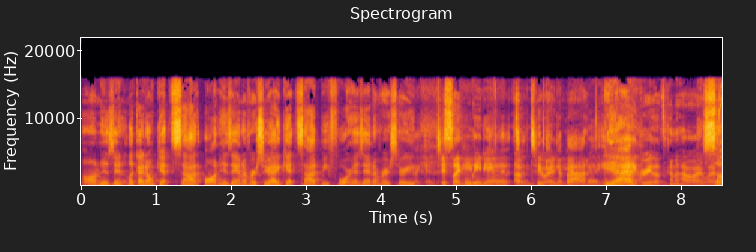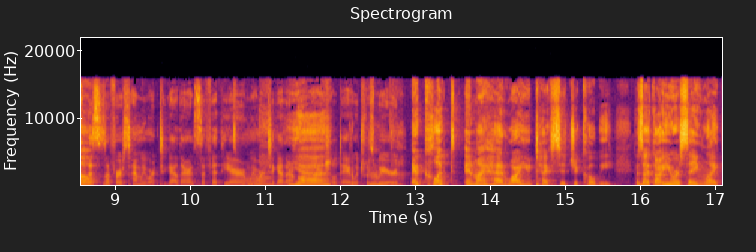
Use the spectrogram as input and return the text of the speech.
on his an- like I don't get sad on his anniversary. I get sad before his anniversary. Like it's like leading it up and to thinking it. about yeah. it. Yeah. I agree. That's kind of how I was. So- this is the first time we weren't together. It's the fifth year, and we weren't together on the actual day, which was weird. It clicked in my head why you texted Jacoby because I thought you were saying like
